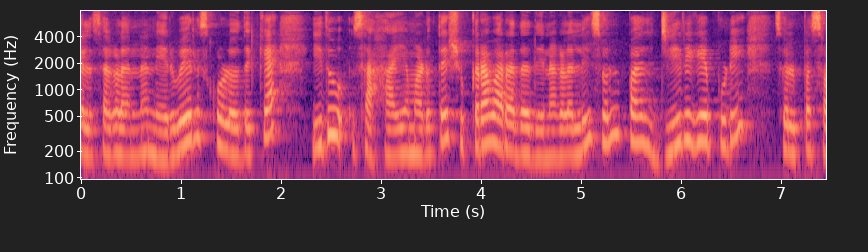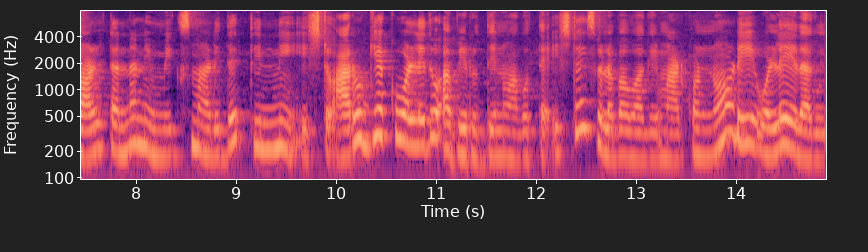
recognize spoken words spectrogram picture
ಕೆಲಸಗಳನ್ನು ನೆರವೇರಿಸ್ಕೊಳ್ಳೋದಕ್ಕೆ ಇದು ಸಹಾಯ ಮಾಡುತ್ತೆ. ಶುಕ್ರವಾರದ ದಿನಗಳಲ್ಲಿ ಸ್ವಲ್ಪ ಜೀರಿಗೆ ಪುಡಿ, ಸ್ವಲ್ಪ ಸಾಲ್ಟನ್ನು ನೀವು ಮಿಕ್ಸ್ ಮಾಡಿದ್ದೆ ತಿನ್ನಿ. ಎಷ್ಟು ಆರೋಗ್ಯಕ್ಕೂ ಒಳ್ಳೆಯದು ಅಭಿವೃದ್ಧಿನೂ ಆಗುತ್ತೆ. ಇಷ್ಟೇ ಸುಲಭವಾಗಿ ಮಾಡ್ಕೊಂಡು ನೋಡಿ ಒಳ್ಳೆಯದಾಗಲಿ.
